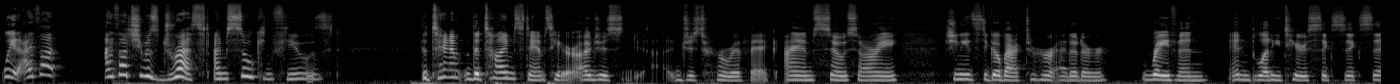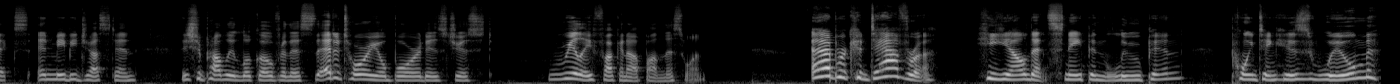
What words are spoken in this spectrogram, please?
Wait, I thought I thought she was dressed. I'm so confused. The tam the timestamps here are just just horrific. I am so sorry. She needs to go back to her editor, Raven, and Bloody Tears 666, and maybe Justin. They should probably look over this. The editorial board is just really fucking up on this one. Abracadabra! He yelled at Snape and Lupin, pointing his womb.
